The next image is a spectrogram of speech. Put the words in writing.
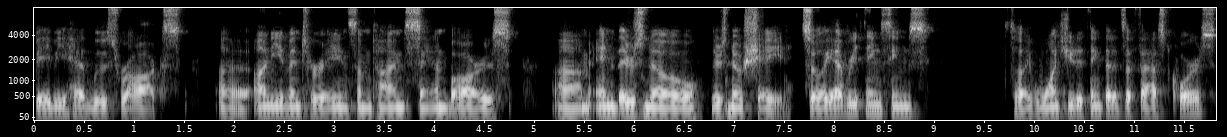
baby head loose rocks, uh, uneven terrain, sometimes sandbars, um, and there's no there's no shade. So like everything seems to like want you to think that it's a fast course,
